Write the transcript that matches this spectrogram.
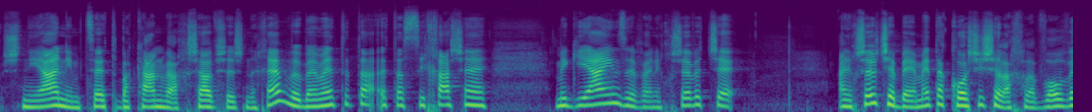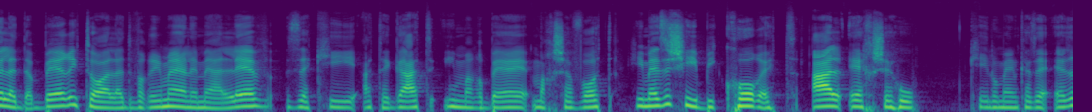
שנייה נמצאת בכאן ועכשיו של שניכם, ובאמת את, את השיחה שמגיעה עם זה, ואני חושבת ש... אני חושבת שבאמת הקושי שלך לבוא ולדבר איתו על הדברים האלה מהלב, זה כי את הגעת עם הרבה מחשבות, עם איזושהי ביקורת על איך שהוא. כאילו, מעין כזה, איזה,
